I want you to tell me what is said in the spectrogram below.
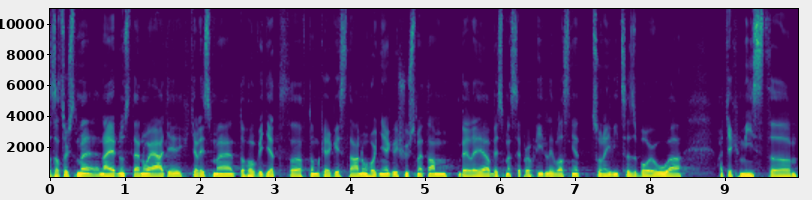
za což jsme na jednu stranu rádi, chtěli jsme toho vidět v tom Kyrgyzstánu hodně, když už jsme tam byli, aby jsme si prohlídli vlastně co nejvíce zbojů a, a těch míst, eh,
